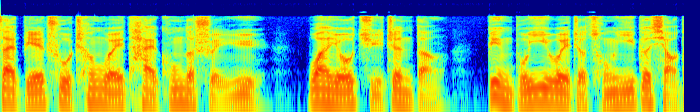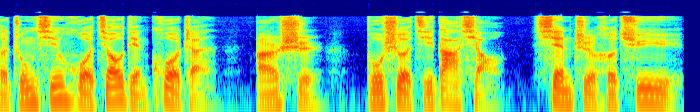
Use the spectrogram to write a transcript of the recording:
在别处称为太空的水域、万有矩阵等，并不意味着从一个小的中心或焦点扩展，而是不涉及大小、限制和区域，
